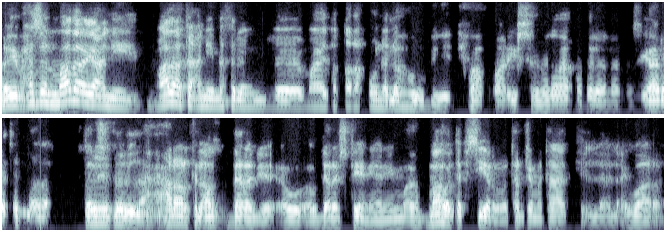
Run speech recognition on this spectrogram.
طيب حسن ماذا يعني ماذا تعني مثلا ما يتطرقون له باتفاق باريس المناخ مثلا زيادة درجة حراره الأرض درجة أو درجتين يعني ما هو تفسير وترجمة هذه العبارة؟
